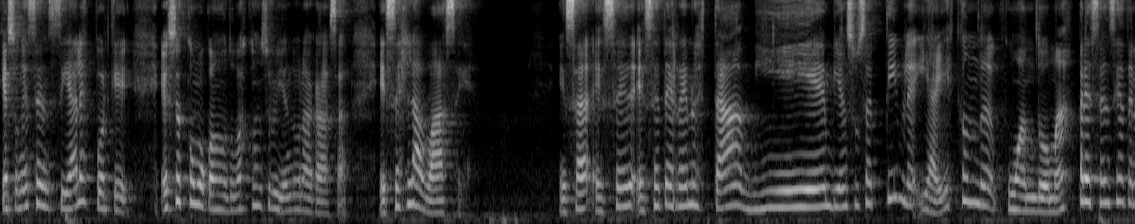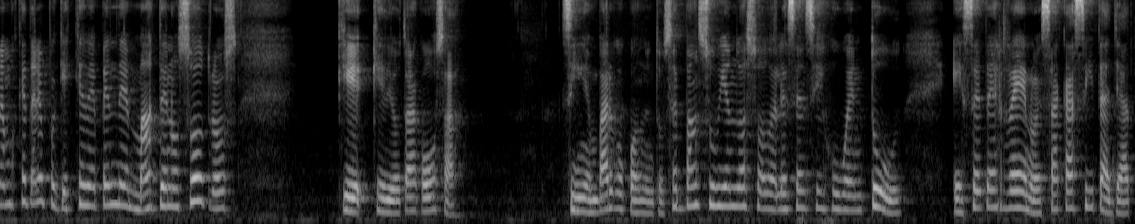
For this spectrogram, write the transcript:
que son esenciales porque eso es como cuando tú vas construyendo una casa. Esa es la base. Esa, ese, ese, terreno está bien, bien susceptible y ahí es cuando, cuando más presencia tenemos que tener porque es que depende más de nosotros que, que de otra cosa. Sin embargo, cuando entonces van subiendo a su adolescencia y juventud, ese terreno, esa casita ya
